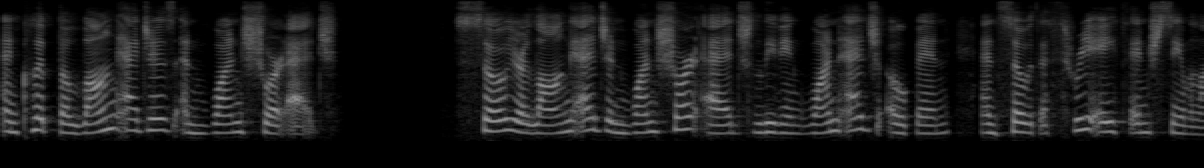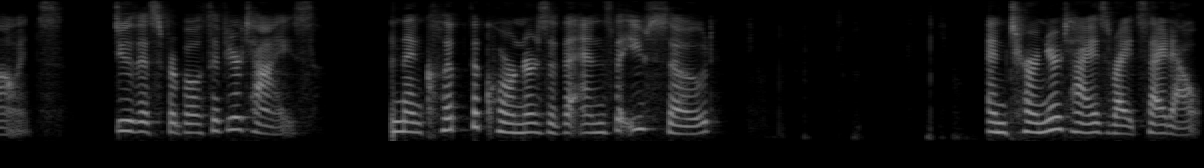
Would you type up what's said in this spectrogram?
and clip the long edges and one short edge. Sew your long edge and one short edge, leaving one edge open, and sew with a 3 8 inch seam allowance. Do this for both of your ties. And then clip the corners of the ends that you sewed, and turn your ties right side out.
